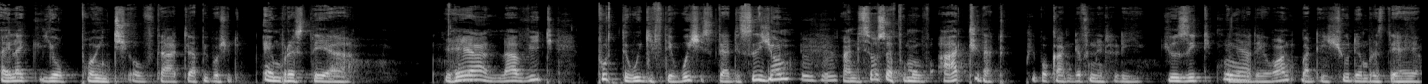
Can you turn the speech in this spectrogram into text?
I like your point of that. Uh, people should embrace their hair, love it, put the wig if they wish. It's their decision, and it's also a form of art that people can definitely use it whenever Yeah. they want. But they should embrace their hair.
